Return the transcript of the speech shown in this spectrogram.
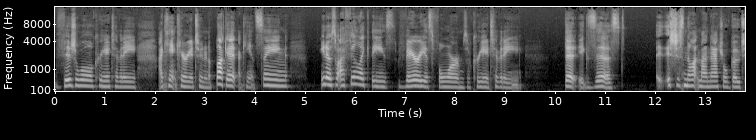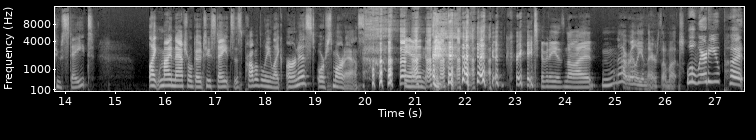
visual creativity. I can't carry a tune in a bucket. I can't sing. You know, so I feel like these various forms of creativity that exist, it's just not my natural go to state. Like my natural go-to states is probably like earnest or smartass and creativity is not not really in there so much. Well where do you put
